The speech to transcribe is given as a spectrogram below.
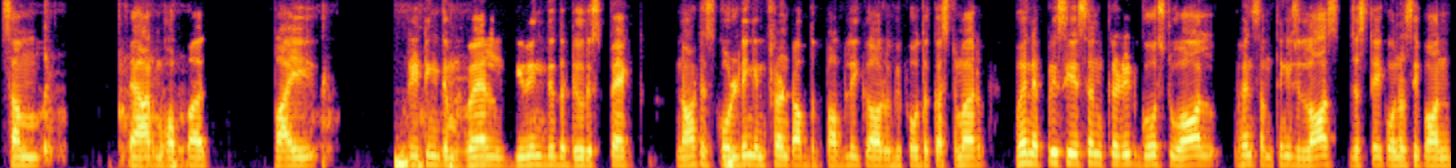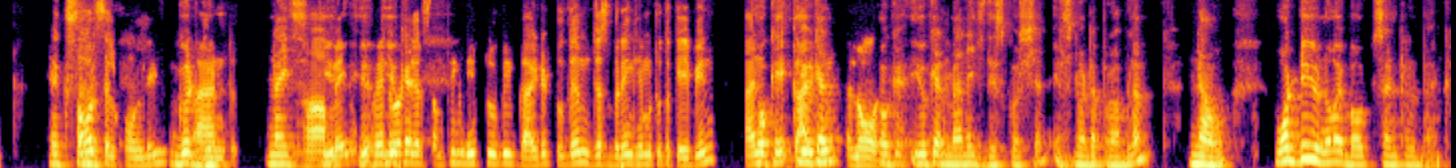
some pyar, mohabbat by treating them well, giving them the due respect, not scolding in front of the public or before the customer. When appreciation credit goes to all, when something is lost, just take ownership on excellent. ourselves only. good good. And nice. uh, you, may, you you can there's something need to be guided to them, just bring him to the cabin and okay you guide him can alone. okay you can manage this question. It's not a problem. Now what do you know about central bank?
